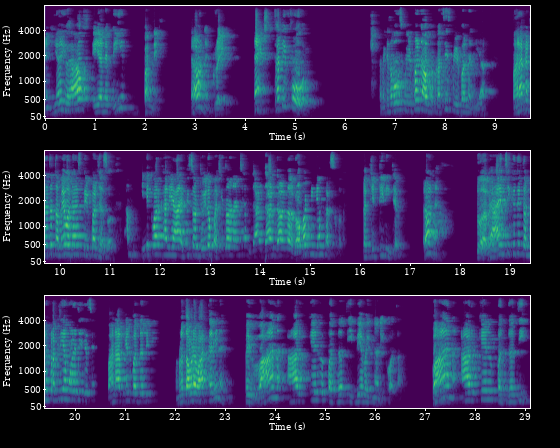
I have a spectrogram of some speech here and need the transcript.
and here you have A અને બી બંને બરાબર ને ગ્રેટ નેક્સ્ટ 34 તમે કહેતા બહુ સ્પીડ પર જાઓ છો, કશી સ્પીડ પર નથી આ. મારા કરતા તો તમે વધારે સ્પીડ પર જશો. આમ એકવાર ખાલી આ એપિસોડ જોઈ લો, પછી તો આના છે દાળ દાળ દાળ દાળ રોબોટની જેમ કરશો તમે. એટલે ચિટ્ટીની જેમ. બરાબર ને? તો હવે આ એમસીક્યુ થી તમને પ્રક્રિયા મળે થઈ જશે. વાન આર્કેલ પદ્ધતિની. હમણાં તો આપણે વાત કરી ને. ભાઈ, વાન આર્કેલ પદ્ધતિ બે વૈજ્ઞાનિકો હતા. વાન આર્કેલ પદ્ધતિ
